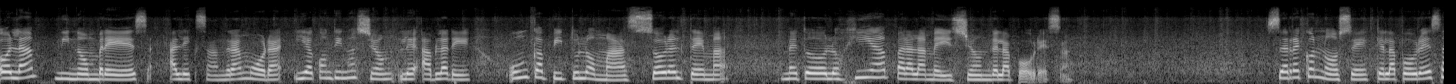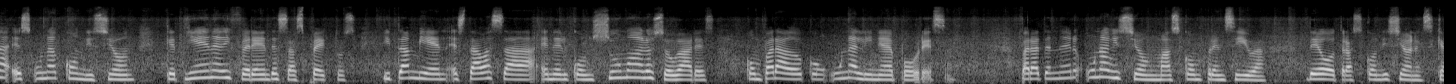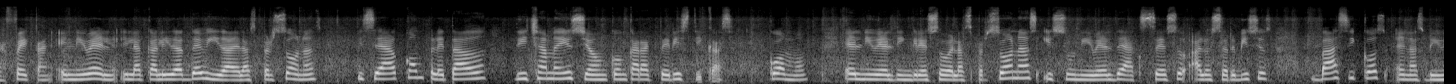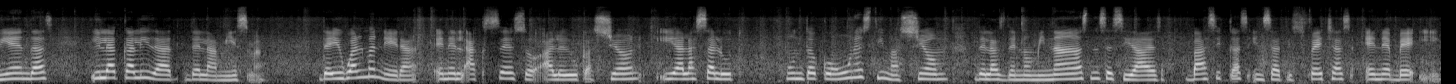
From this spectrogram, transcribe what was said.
Hola, mi nombre es Alexandra Mora y a continuación le hablaré un capítulo más sobre el tema Metodología para la medición de la pobreza. Se reconoce que la pobreza es una condición que tiene diferentes aspectos y también está basada en el consumo de los hogares comparado con una línea de pobreza. Para tener una visión más comprensiva de otras condiciones que afectan el nivel y la calidad de vida de las personas y se ha completado dicha medición con características como el nivel de ingreso de las personas y su nivel de acceso a los servicios básicos en las viviendas y la calidad de la misma. De igual manera, en el acceso a la educación y a la salud junto con una estimación de las denominadas necesidades básicas insatisfechas NBI.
